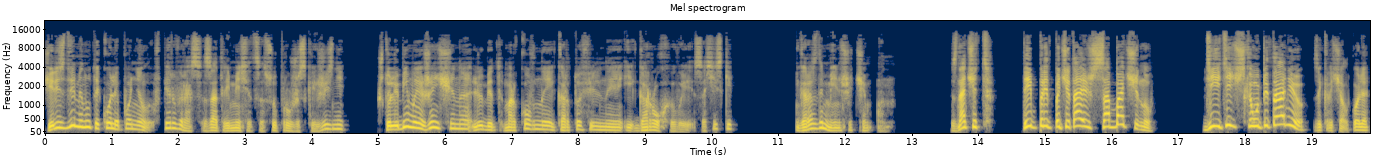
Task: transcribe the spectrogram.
Через две минуты Коля понял в первый раз за три месяца супружеской жизни, что любимая женщина любит морковные, картофельные и гороховые сосиски гораздо меньше, чем он. — Значит, ты предпочитаешь собачину диетическому питанию? — закричал Коля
